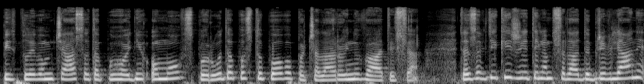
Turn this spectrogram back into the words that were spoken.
Під впливом часу та погодних умов споруда поступово почала руйнуватися. Та завдяки жителям села Добрівляни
